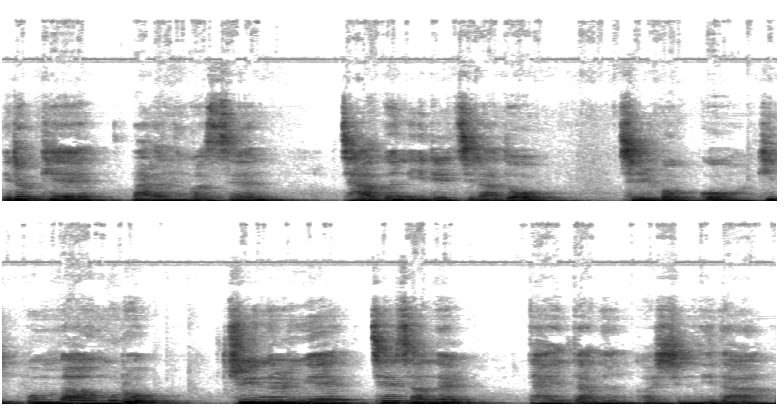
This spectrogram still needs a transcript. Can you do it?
이렇게 말하는 것은 작은 일일지라도 즐겁고 기쁜 마음으로 주인을 위해 최선을 다했다는 것입니다.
